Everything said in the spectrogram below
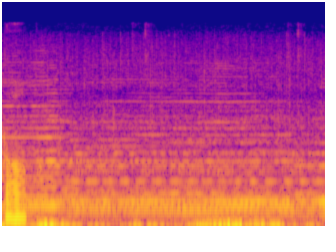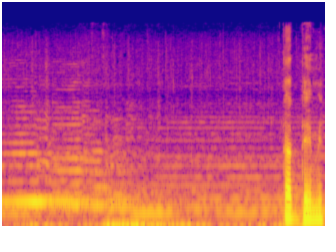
Shop. God damn it.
